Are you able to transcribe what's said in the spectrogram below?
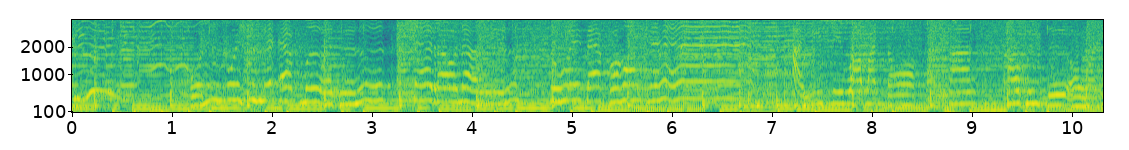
สือคนรวยไม่แอบมือถือ แต่เราน่ะหรือสวยแบบของแท้ใครสิว่าบ้านนอกกระซังเขาขึ้นซื้อเอาไวั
